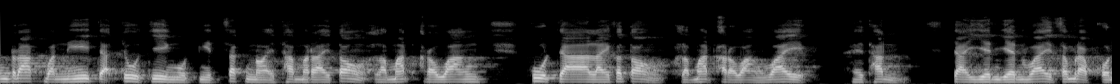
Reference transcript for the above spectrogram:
นรักวันนี้จะจู้จี้หงุดหงิดสักหน่อยทำอะไรต้องระมัดระวัง พูดจาอะไรก็ต้องระมัดระวังไว้ให้ท่าน ใจเย็นๆไว้สำหรับคน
